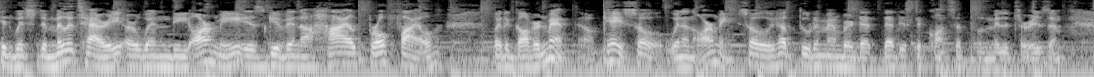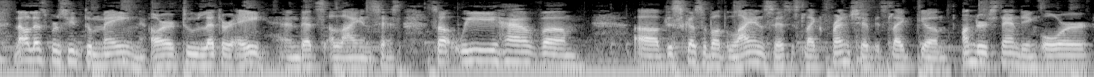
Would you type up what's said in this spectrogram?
in which the military or when the army is given a high profile by the government. Okay, so when an army. So you have to remember that that is the concept of militarism. Now let's proceed to main or to letter A, and that's alliances. So we have. Um, uh, discuss about alliances. It's like friendship. It's like um, understanding, or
